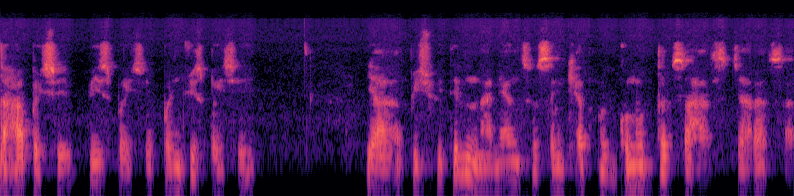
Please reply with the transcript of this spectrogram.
दहा पैसे वीस पैसे पंचवीस पैसे या पिशवीतील नाण्यांचं संख्यात्मक गुणोत्तर सहा चार सात.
